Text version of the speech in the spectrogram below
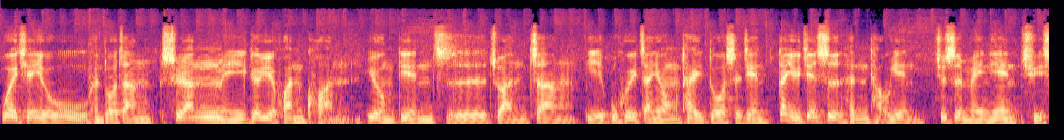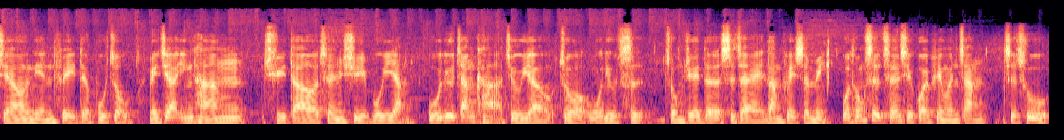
我以前有很多张，虽然每个月还款用电子转账，也不会。会占用太多时间，但有一件事很讨厌，就是每年取消年费的步骤。每家银行取到程序不一样，五六张卡就要做五六次，总觉得是在浪费生命。我同事曾写过一篇文章，指出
